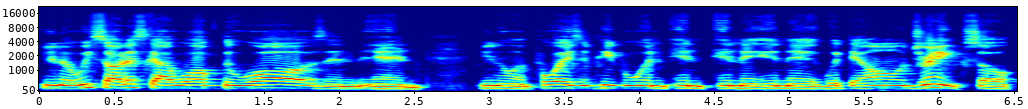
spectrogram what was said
you know, we saw this guy walk through walls and and you know and poison people in in in, the, in the, with their own drink. So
